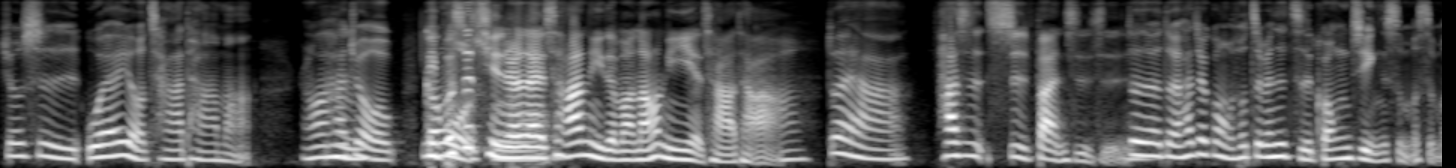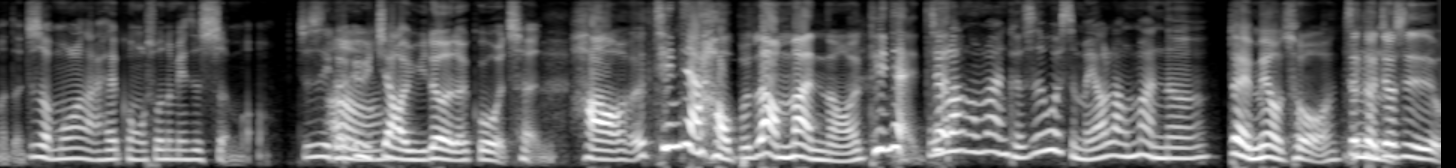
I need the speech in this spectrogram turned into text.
就是我也有插他嘛，然后他就、嗯、你不是请人来插你的吗？然后你也插他，对啊。他是示范，是不是？对对对，他就跟我说这边是子宫颈什么什么的，就是我摸到哪，他就跟我说那边是什么，就是一个寓教于乐的过程。嗯、好，听起来好不浪漫哦，听起来不浪漫。可是为什么要浪漫呢？对，没有错，这个就是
